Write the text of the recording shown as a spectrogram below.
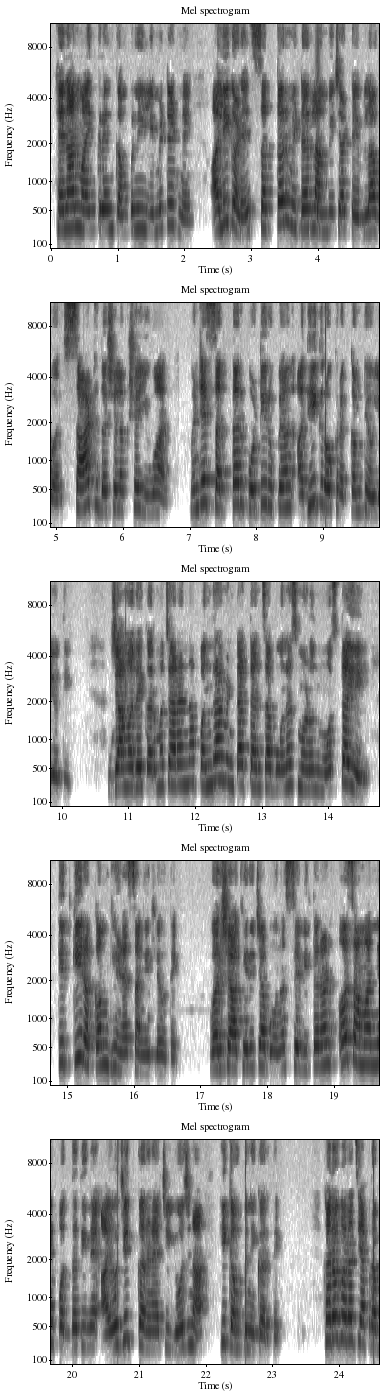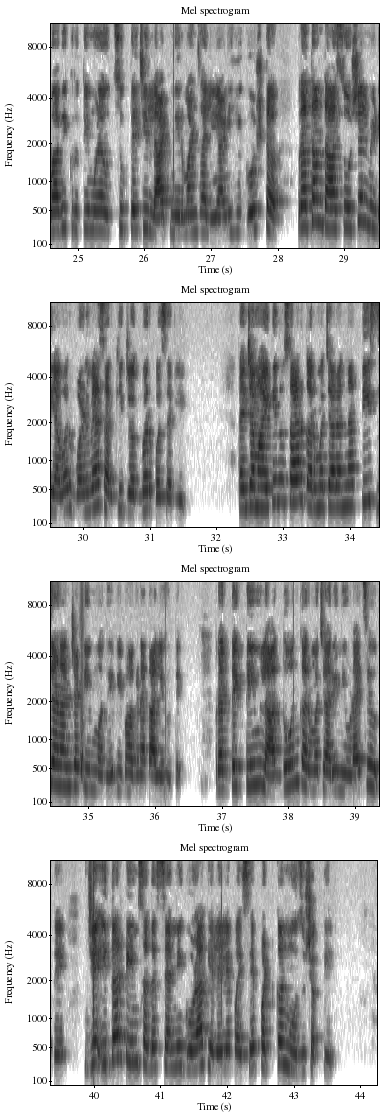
हेनान माइनक्रेन कंपनी लिमिटेडने अलीकडे सत्तर मीटर लांबीच्या टेबलावर साठ दशलक्ष युवान म्हणजे सत्तर कोटी रुपयांहून अधिक रोख रक्कम ठेवली होती. ज्यामध्ये कर्मचाऱ्यांना पंधरा मिनिटात त्यांचा बोनस म्हणून मोजता येईल तितकी रक्कम घेण्यास सांगितले होते. वर्षाअखेरीच्या बोनसचे वितरण असामान्य पद्धतीने आयोजित करण्याची योजना ही कंपनी करते. खरोखरच या प्रभावी कृतीमुळे उत्सुकतेची लाट निर्माण झाली आणि ही गोष्ट प्रथमतः सोशल मीडियावर वणव्यासारखी जगभर पसरली. त्यांच्या माहितीनुसार कर्मचाऱ्यांना तीस जणांच्या टीममध्ये विभागण्यात आले होते. प्रत्येक टीमला दोन कर्मचारी निवडायचे होते जे इतर टीम सदस्यांनी गोळा केलेले पैसे पटकन मोजू शकतील.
